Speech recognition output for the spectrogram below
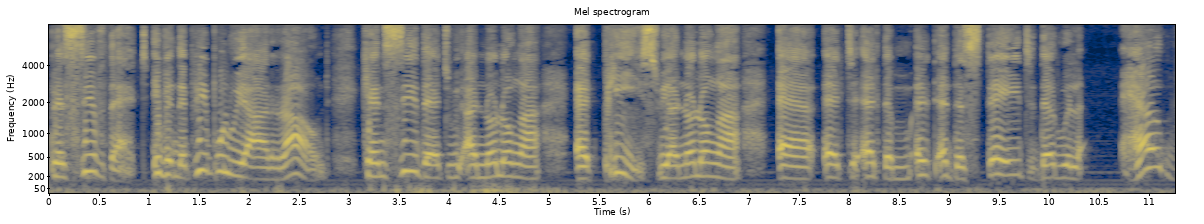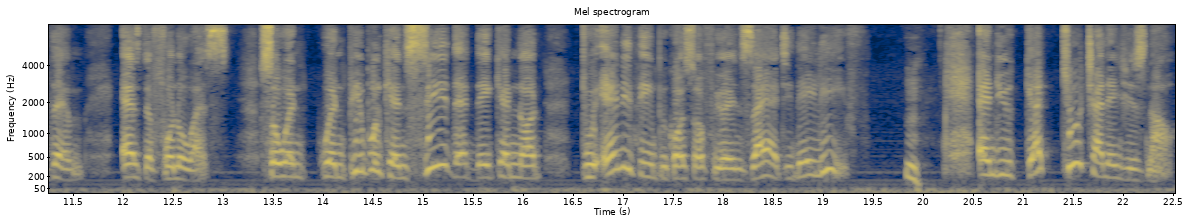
perceive that. Even the people we are around can see that we are no longer at peace. We are no longer uh, at, at, the, at the state that will help them as the followers. So when, when people can see that they cannot do anything because of your anxiety, they leave. And you get two challenges now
